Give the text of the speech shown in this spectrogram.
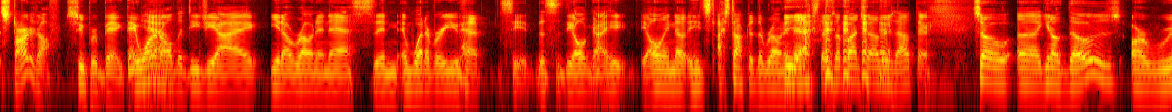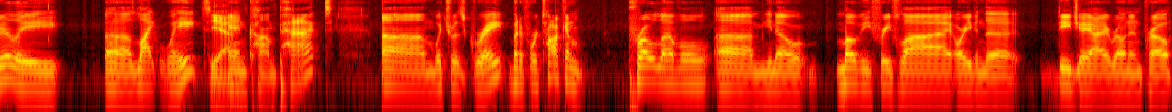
started off super big they weren't Yeah. all the dji you know ronin s and, and whatever you had see this is the old guy he, he only know he's i stopped at the ronin Yeah. s there's a bunch of others out there so uh, you know those are really uh, lightweight Yeah. and compact um, which was great but if we're talking pro level um, you know movi Freefly or even the dji ronin pro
